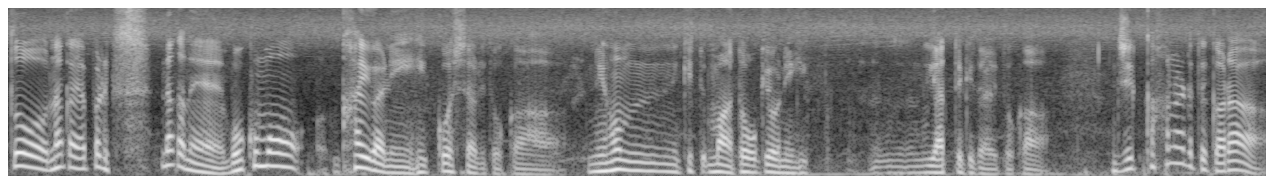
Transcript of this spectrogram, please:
となんかやっぱりなんかね僕も海外に引っ越したりとか日本に来てまあ東京にひやってきたりとか実家離れてから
